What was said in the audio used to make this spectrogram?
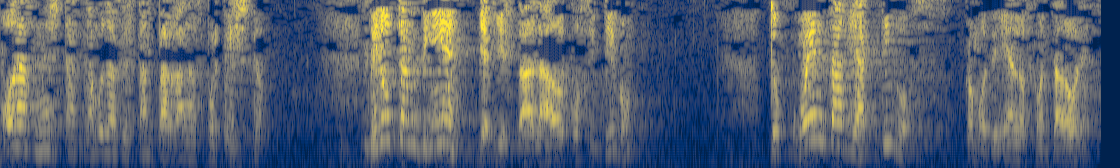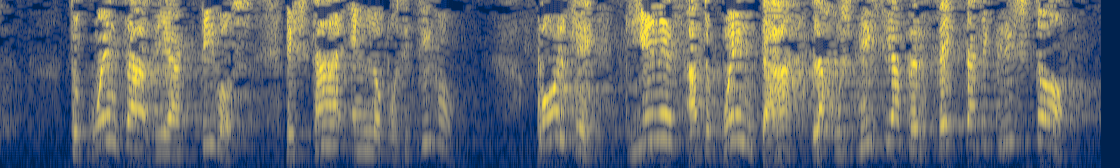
Todas nuestras deudas están pagadas por Cristo. Pero también, y aquí está el lado positivo, tu cuenta de activos, como dirían los contadores, tu cuenta de activos está en lo positivo. Porque tienes a tu cuenta la justicia perfecta de Cristo.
